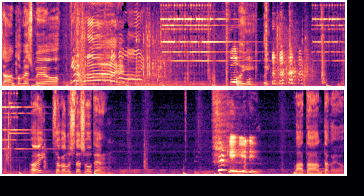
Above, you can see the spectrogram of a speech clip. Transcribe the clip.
ちゃんと飯食えよ. はい。はいはい坂の下商店。Será que é ele? またあんたかよ。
